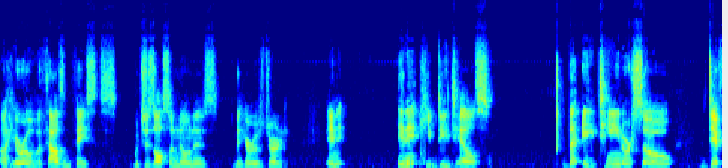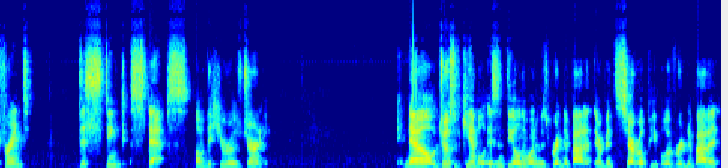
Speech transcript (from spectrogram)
A Hero of a Thousand Faces, which is also known as The Hero's Journey. And in it, he details the 18 or so different distinct steps of the hero's journey. Now, Joseph Campbell isn't the only one who's written about it. There have been several people who have written about it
